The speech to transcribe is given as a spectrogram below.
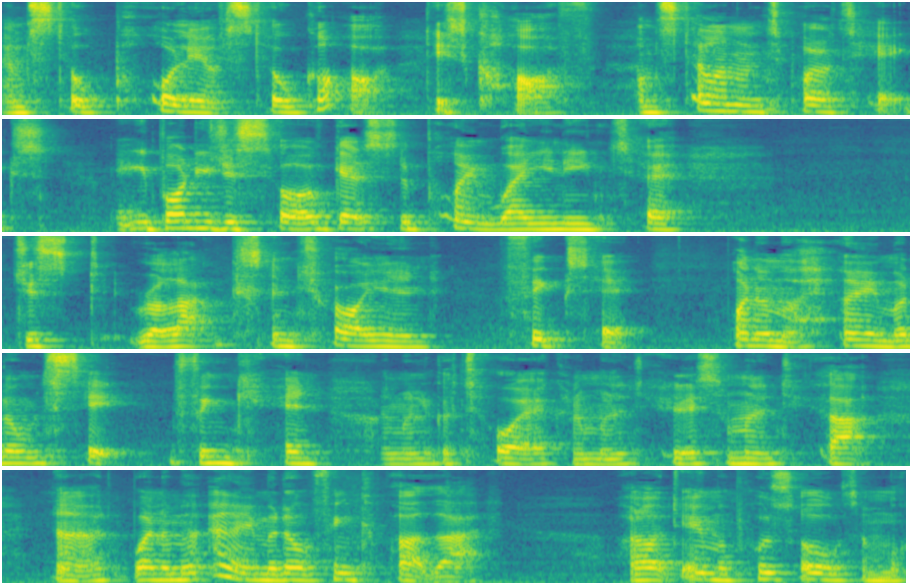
I'm still poorly, I've still got this cough. I'm still on antibiotics. Your body just sort of gets to the point where you need to just relax and try and fix it. When I'm at home, I don't sit thinking, I'm gonna go to work and I'm gonna do this, I'm gonna do that. No, when I'm at home, I don't think about that. I like doing my puzzles and my,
